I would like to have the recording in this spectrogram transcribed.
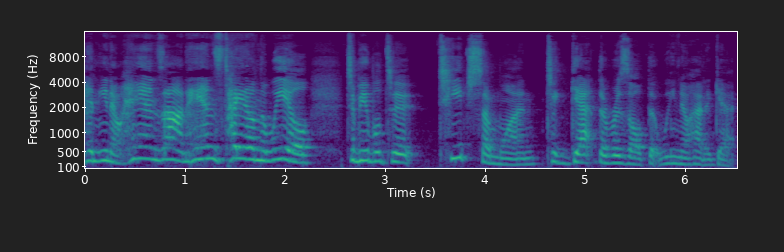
and, you know, hands on, hands tight on the wheel to be able to teach someone to get the result that we know how to get.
